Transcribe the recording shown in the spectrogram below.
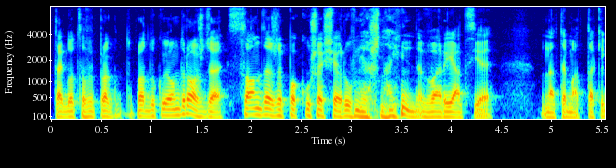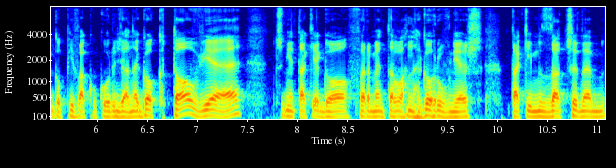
tego, co wyprodukują drożdże. Sądzę, że pokuszę się również na inne wariacje na temat takiego piwa kukurydzianego. Kto wie, czy nie takiego fermentowanego również takim zaczynem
